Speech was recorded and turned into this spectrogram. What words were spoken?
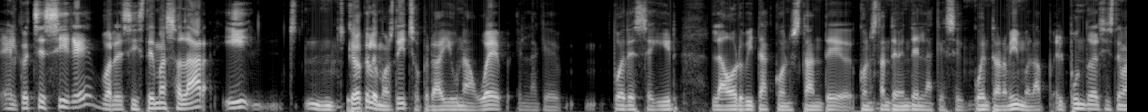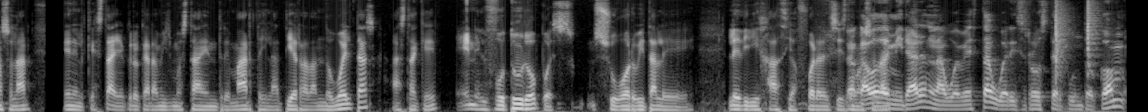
el coche sigue por el sistema solar y creo que lo hemos dicho, pero hay una web en la que puedes seguir la órbita constante, constantemente en la que se encuentra ahora mismo, el punto del sistema solar en el que está. Yo creo que ahora mismo está entre Marte y la Tierra dando vueltas hasta que en el futuro, pues su órbita le, le dirija hacia afuera del sistema. Lo acabo de mirar en la web esta, whereisroaster.com,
